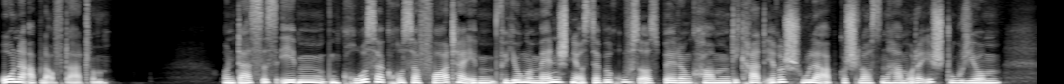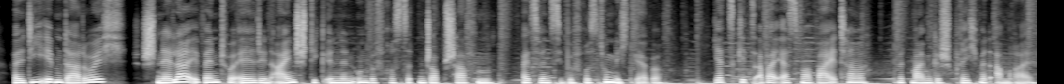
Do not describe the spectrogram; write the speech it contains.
ohne Ablaufdatum. Und das ist eben ein großer, großer Vorteil eben für junge Menschen, die aus der Berufsausbildung kommen, die gerade ihre Schule abgeschlossen haben oder ihr Studium, weil die eben dadurch schneller eventuell den Einstieg in den unbefristeten Job schaffen, als wenn es die Befristung nicht gäbe. Jetzt geht es aber erstmal weiter mit meinem Gespräch mit Amrei.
